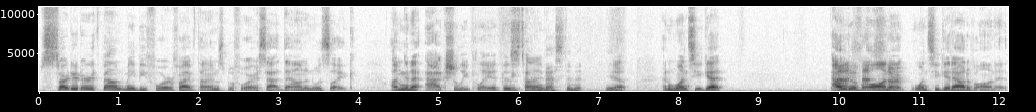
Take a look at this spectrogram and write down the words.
started Earthbound maybe four or five times before I sat down and was like, I'm gonna actually play it this time. Invest in it. Yeah. Yep. And once you get out Past of on start. it, once you get out of on it,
